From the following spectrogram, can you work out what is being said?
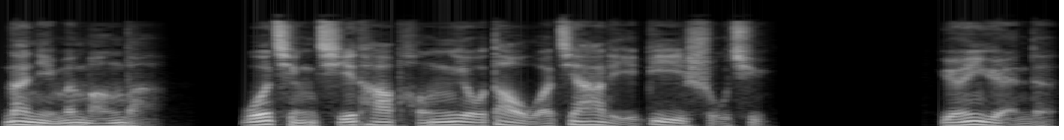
那你们忙吧，我请其他朋友到我家里避暑去。”远远的，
